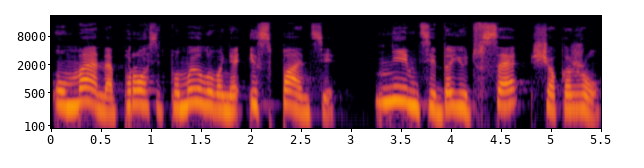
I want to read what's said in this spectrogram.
У мене просять помилування іспанці. Німці дають все, що кажу.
